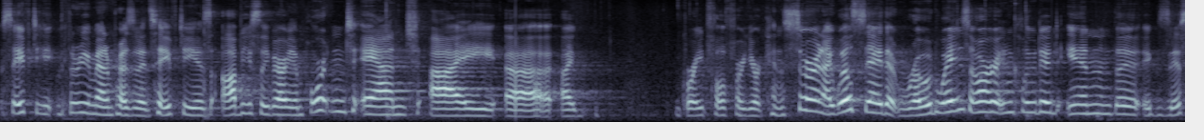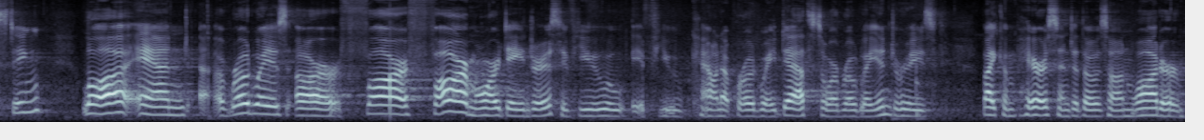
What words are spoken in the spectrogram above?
Safety, through you, Madam President, safety is obviously very important, and I, uh, I grateful for your concern. I will say that roadways are included in the existing law, and uh, roadways are far, far more dangerous if you, if you count up roadway deaths or roadway injuries by comparison to those on water.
